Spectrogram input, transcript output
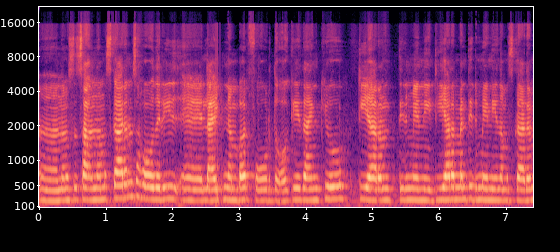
നമസ്കാരം സഹോദരി light number fourth okay thank you. T R M തിരുമേനി ടി ആർ എം എൻ തിരുമേനി നമസ്കാരം.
